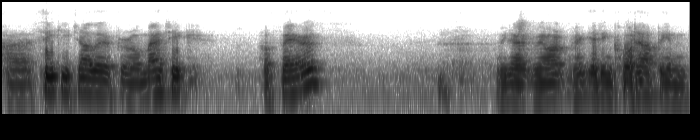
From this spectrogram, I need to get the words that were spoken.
uh, seek each other for romantic affairs. We don't. We aren't getting caught up in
